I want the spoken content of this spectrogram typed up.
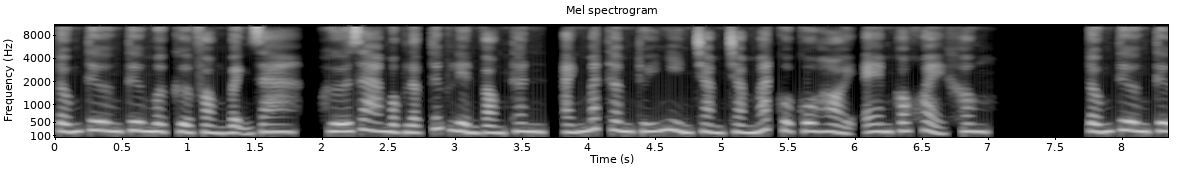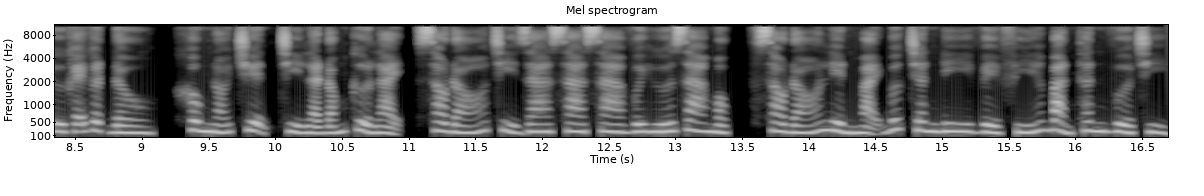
Tống tương tư mở cửa phòng bệnh ra, hứa ra mộc lập tức liền vòng thân, ánh mắt thâm thúy nhìn chằm chằm mắt của cô hỏi em có khỏe không? Tống tương tư khẽ gật đầu, không nói chuyện chỉ là đóng cửa lại, sau đó chỉ ra xa xa với hứa ra mộc, sau đó liền mại bước chân đi về phía bản thân vừa chỉ.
